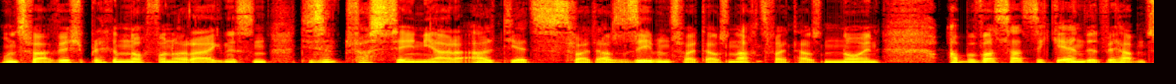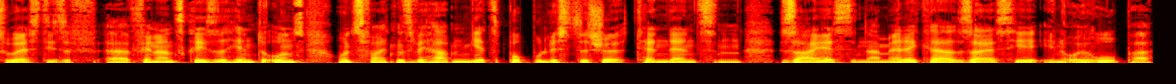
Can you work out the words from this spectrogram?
Und zwar, wir sprechen noch von Ereignissen, die sind fast zehn Jahre alt jetzt. 2007, 2008 2008, 2009. Aber was hat sich geändert? Wir haben zuerst diese äh, Finanzkrise hinter uns und zweitens, wir haben jetzt populistische Tendenzen, sei es in Amerika, sei es hier in Europa.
